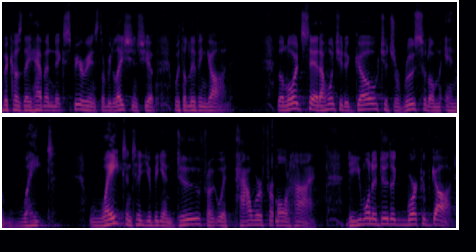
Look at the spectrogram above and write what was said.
because they haven't experienced the relationship with the living God. The Lord said, I want you to go to Jerusalem and wait. Wait until you be endued from, with power from on high. Do you want to do the work of God?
